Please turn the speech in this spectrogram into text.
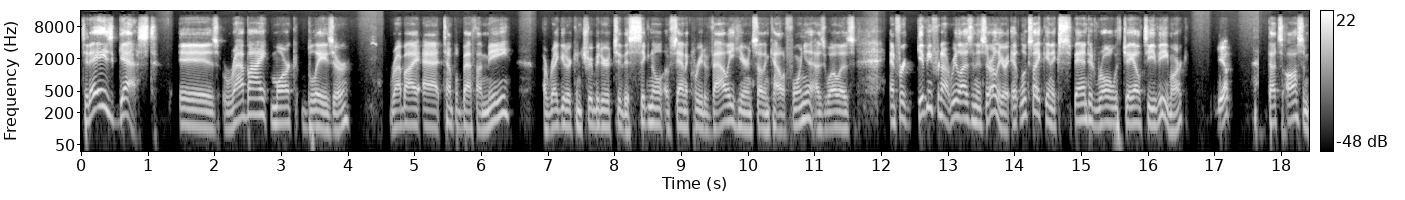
Today's guest is Rabbi Mark Blazer, rabbi at Temple Beth Ami, a regular contributor to the Signal of Santa Clarita Valley here in Southern California, as well as, and forgive me for not realizing this earlier, it looks like an expanded role with JLTV, Mark. yep. That's awesome.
